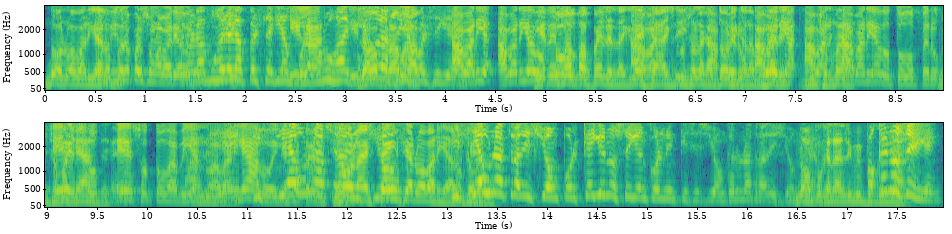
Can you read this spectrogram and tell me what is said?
No, no ha variado. Pero-. Pero las mujeres las perseguían por la- brujas y por la- pero siguen persiguiendo. ha, varia- ha variado Tienen todo. más papeles en la iglesia, Ha- incluso la ah, católica, las mujeres, ha mucho más. Ha variado todo, pero Mucho más que eso, antes. eso todavía no ha variado Y en si esa es una tradición. No, la esencia no ha variado, Y eso si es una tradición, ¿por qué ellos no siguen con la Inquisición, que era una tradición? No, porque la ¿Por qué no siguen?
